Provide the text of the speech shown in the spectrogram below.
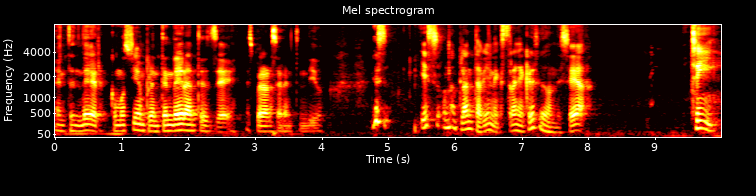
Entender, como siempre, entender antes de esperar ser entendido. Es, es una planta bien extraña, crece donde sea. Sí,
